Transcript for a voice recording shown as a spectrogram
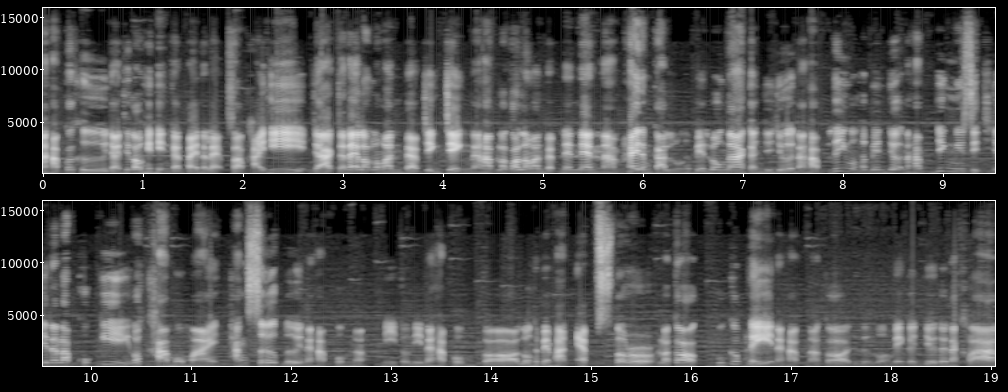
นะครับ ก็คืออย่างที่เราเห็นเห็นๆกันไปนั่นแหละสำหรับใครที่อยากจะได้รับรางวัลแบบเจ๋งๆนะครับแล้วก็รางวัลแบบแน่นๆนะครับให้ทำการลงทะเบียนล่วงหน้ากันเยอะๆนะครับยิ่งลงทะเบียนเยอะนะครับยิ่งมีสิทธิ์ที่จะได้รับคุกกี้ลดคาโมไมล์ทั้งเซิร์ฟเลยนะครับผมเนาะนี่ตัวนี้นะครับผมก็ลงทะเบียนผ่าน App Store แล้วก็ Google Play นะครับ แล้วก็อย่าลืมลงทะเบียนกันเยอะด้วยนะครับ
